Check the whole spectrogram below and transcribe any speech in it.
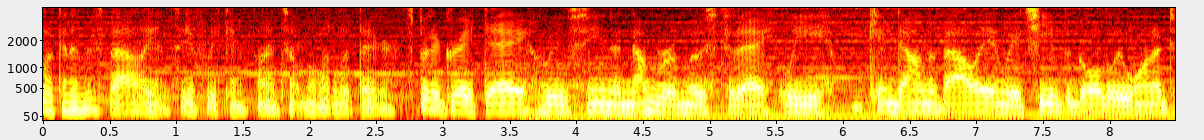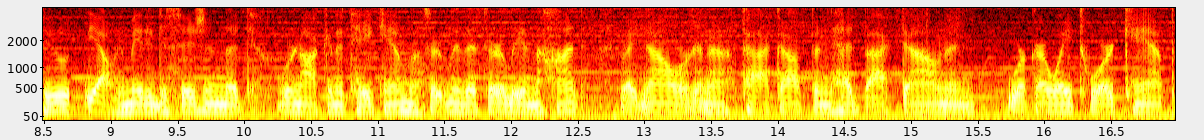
looking in this valley and see if we can find something a little bit bigger. It's been a great day. We've seen a number of moose today. We came down the valley and we achieved the goal that we wanted to. Yeah, we made a decision that we're not gonna take him, certainly this early in the hunt. Right now we're gonna pack up and head back down and work our way toward camp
